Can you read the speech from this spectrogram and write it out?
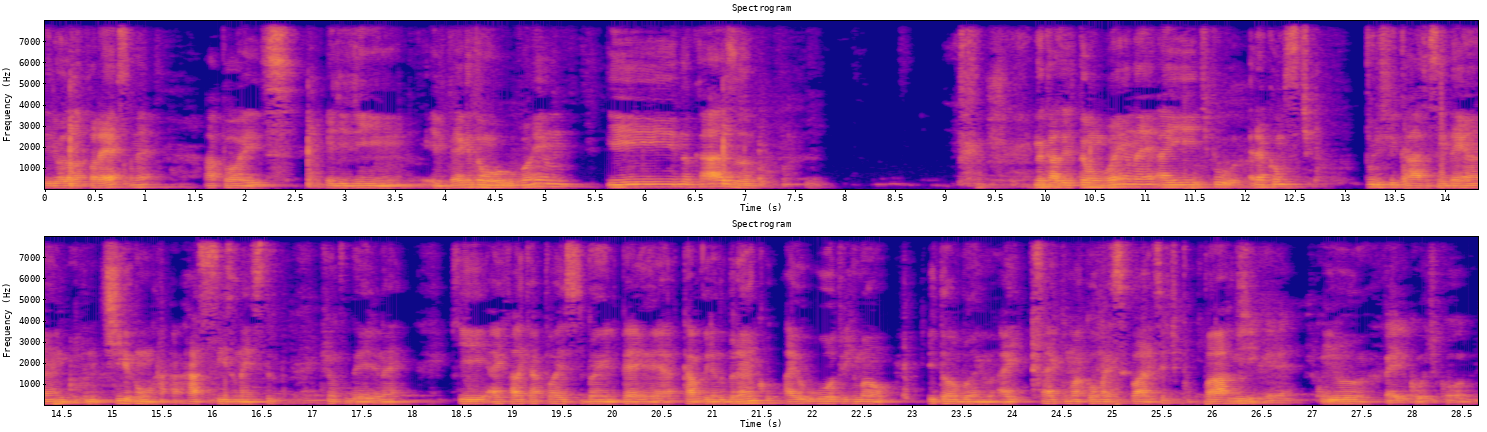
interior da floresta, né? Após ele vir, ele pega então o banho e no caso. no caso ele toma um banho, né? Aí, tipo, era como se tipo, purificasse essa ideia an- antiga com racismo, né? Junto dele, né? Que aí fala que após esse banho ele pega e acaba virando branco, aí o outro irmão ele toma banho, aí sai com uma cor mais clara, que seria tipo pardo. Jiqué com E o- pele cor de cobre.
